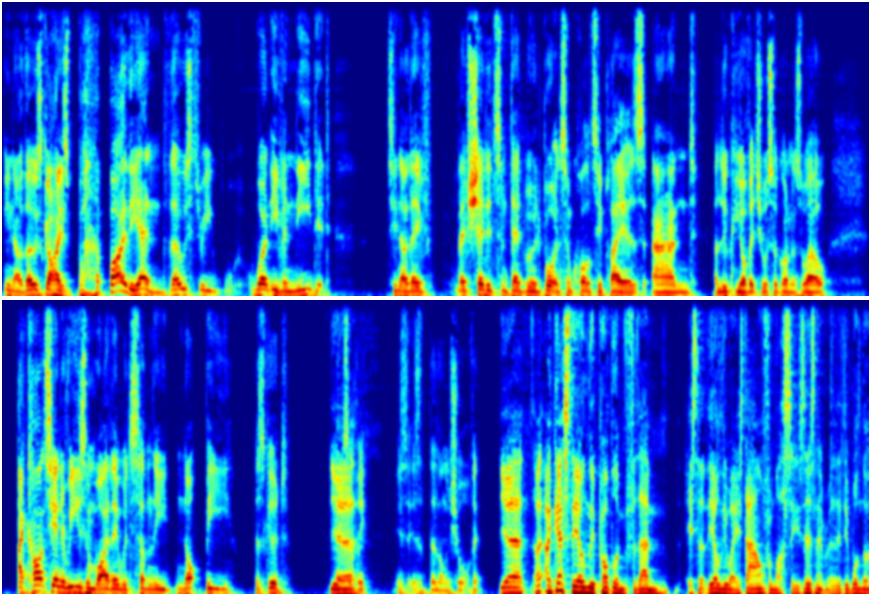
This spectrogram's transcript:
you know, those guys, by the end, those three weren't even needed. So, you know, they've they've shedded some deadwood, brought in some quality players, and uh, Luka Jovic also gone as well. I can't see any reason why they would suddenly not be as good. Yeah. Basically, is, is the long and short of it. Yeah, I, I, guess the only problem for them is that the only way is down from last season, isn't it? Really, they won the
